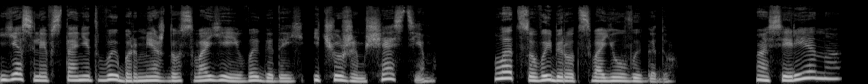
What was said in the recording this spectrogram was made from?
если встанет выбор между своей выгодой и чужим счастьем, Лацу выберут свою выгоду. А Сирена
